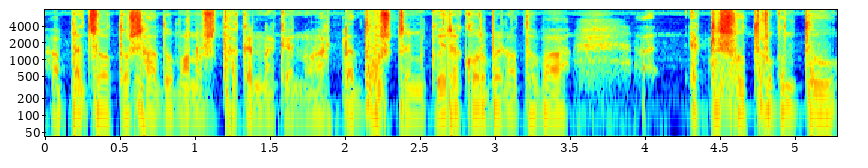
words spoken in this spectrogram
আপনার যত সাধু মানুষ থাকেন না কেন, একটা দুষ্টামি করে করবেন অথবা একটা শত্রু কিন্তু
